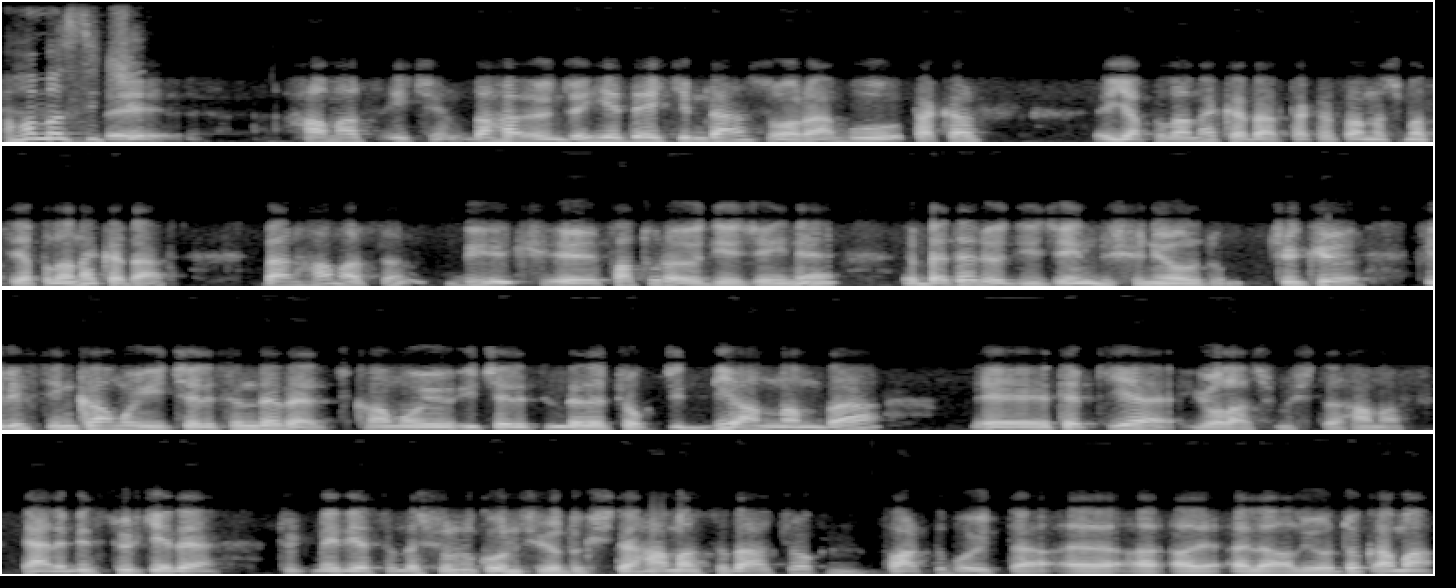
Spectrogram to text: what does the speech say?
Hamas için? E, Hamas için daha önce 7 Ekim'den sonra bu takas yapılana kadar, takas anlaşması yapılana kadar ben Hamas'ın büyük e, fatura ödeyeceğini, bedel ödeyeceğini düşünüyordum. Çünkü Filistin kamuoyu içerisinde de kamuoyu içerisinde de çok ciddi anlamda e, tepkiye yol açmıştı Hamas. Yani biz Türkiye'de Türk medyasında şunu konuşuyorduk işte Hamas'ı daha çok farklı boyutta e, ele alıyorduk ama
